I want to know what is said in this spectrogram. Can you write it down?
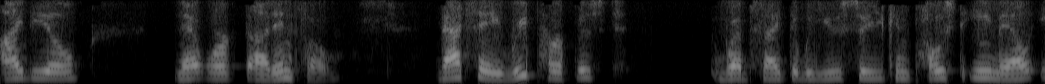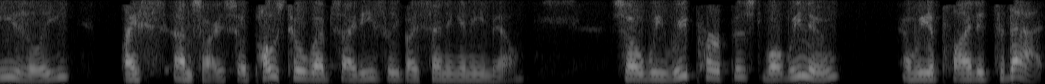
idealnetwork.info. That's a repurposed website that we use so you can post email easily. By, I'm sorry, so post to a website easily by sending an email. So we repurposed what we knew and we applied it to that.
